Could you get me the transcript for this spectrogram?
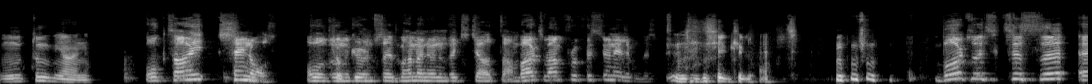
unuttum yani. Oktay Şenol olduğunu Çok- görüntüledim hemen önümdeki kağıttan. Bartu ben profesyonelimdir. Teşekkürler. Bartu açıkçası e,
